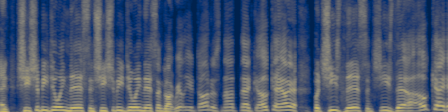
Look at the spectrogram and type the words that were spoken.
And she should be doing this and she should be doing this. I'm going, really? Your daughter's not that good. Okay, all right. But she's this and she's that. Okay.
